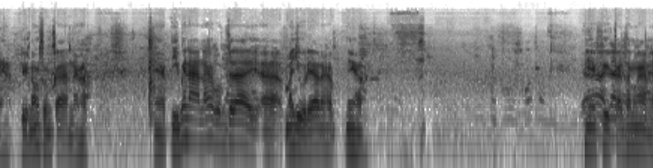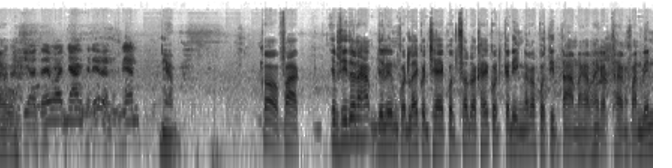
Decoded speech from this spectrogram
นะครับหรือน้องสงกรารนะครับนะครับอีกไม่นานนะครับผมจะได้อ่ามาอยู่แล้วนะครับ นี่ครับนี่คือการทำงานนะครับผม เดี๋ยวแต่ว่าย่างแค่นี้แหละแม่นเนี่ยครับ ก็ฝาก FC ด้วยนะครับ อย่าลืมกดไลค์กดแชร์กด Subscribe กดกระดิ่งแล้วก็กดติดตามนะครับ ให้กับทางฟันเบ้น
